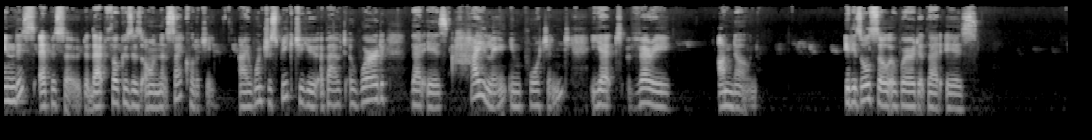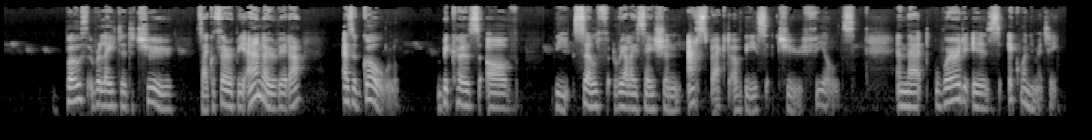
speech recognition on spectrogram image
In this episode that focuses on psychology, I want to speak to you about a word that is highly important yet very unknown. It is also a word that is both related to psychotherapy and Ayurveda as a goal because of the self realization aspect of these two fields. And that word is equanimity.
